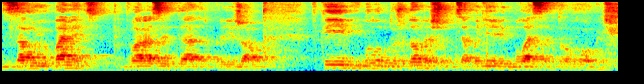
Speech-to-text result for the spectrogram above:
за мою пам'ять, два рази театр приїжджав в Київ, і було б дуже добре, щоб ця подія відбулася в Дрогобичі.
